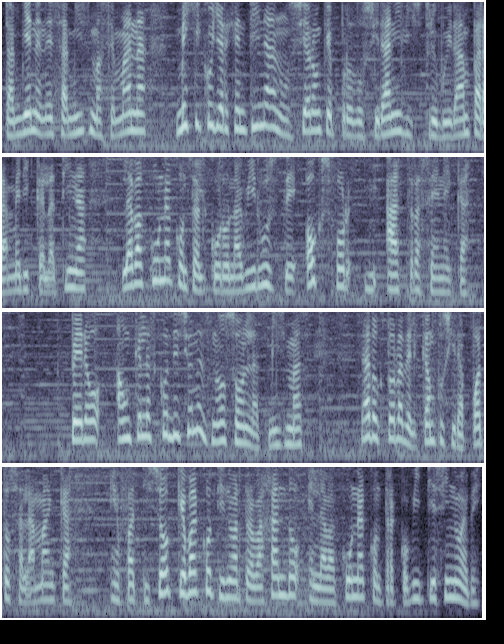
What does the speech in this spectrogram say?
También en esa misma semana, México y Argentina anunciaron que producirán y distribuirán para América Latina la vacuna contra el coronavirus de Oxford y AstraZeneca. Pero, aunque las condiciones no son las mismas, la doctora del campus Irapuato Salamanca enfatizó que va a continuar trabajando en la vacuna contra COVID-19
